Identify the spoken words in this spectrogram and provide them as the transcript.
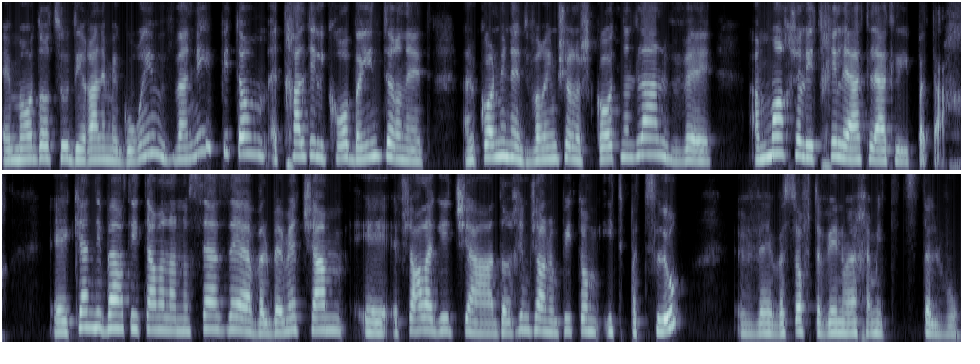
הם מאוד רצו דירה למגורים ואני פתאום התחלתי לקרוא באינטרנט על כל מיני דברים של השקעות נדל"ן והמוח שלי התחיל לאט לאט להיפתח. אה, כן דיברתי איתם על הנושא הזה אבל באמת שם אפשר להגיד שהדרכים שלנו פתאום התפצלו ובסוף תבינו איך הם הצטלבו.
